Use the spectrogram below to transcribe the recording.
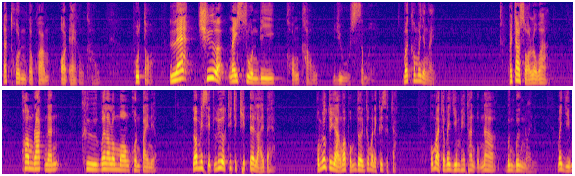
และทนต่อความอ่อนแอของเขา พูดต่อ และเชื่อในส่วนดี ของเขาอยู่เสมอเมื่อเขาว่ายังไง พระเจ้าสอนเราว่า ความรักนั้นคือเวลาเรามองคนไปเนี่ย เรามีสิทธิ์เลือกที่จะคิดได้หลายแบบ ผมยกตัวอย่างว่าผมเดินเข้ามาในคริสตจักร ผมอาจจะไม่ยิ้มให้ท่าน ผมหน้าบึ้งบึ้งหน่อยหนึ่งไม่ยิ้ม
